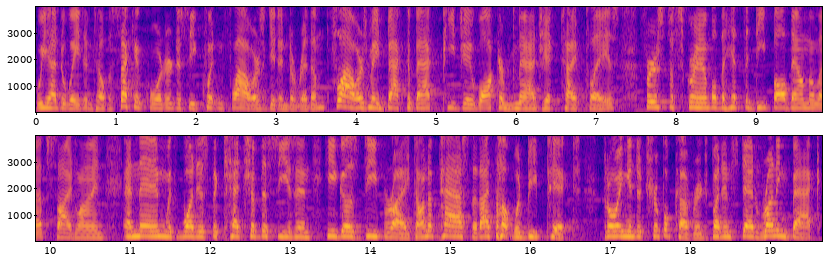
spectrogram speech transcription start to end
we had to wait until the second quarter to see Quinton Flowers get into rhythm. Flowers made back to back PJ Walker magic type plays. First, a scramble to hit the deep ball down the left sideline, and then, with what is the catch of the season, he goes deep right on a pass that I thought would be picked throwing into triple coverage, but instead running back,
